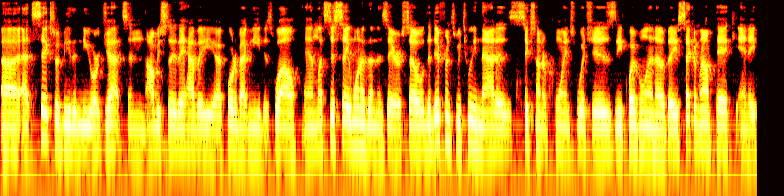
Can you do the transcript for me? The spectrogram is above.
uh, at six would be the New York Jets, and obviously they have a, a, quarterback need as well. And let's just say one of them is there. So the difference between that is 600 points, which is the equivalent of a second round pick and a.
